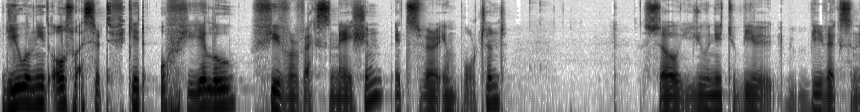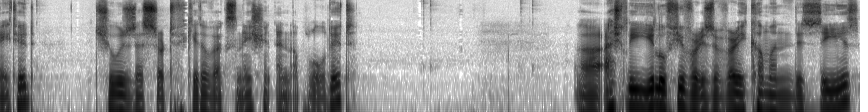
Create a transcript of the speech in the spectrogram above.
You will need also a certificate of yellow fever vaccination. It's very important. So you need to be be vaccinated choose a certificate of vaccination and upload it. Uh, actually yellow fever is a very common disease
